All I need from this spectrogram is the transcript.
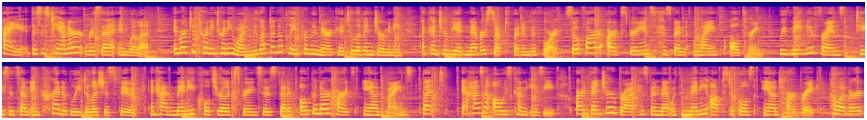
Hi, this is Tanner, Rissa, and Willa. In March of 2021, we left on a plane from America to live in Germany, a country we had never stepped foot in before. So far, our experience has been life altering. We've made new friends, tasted some incredibly delicious food, and had many cultural experiences that have opened our hearts and minds. But it hasn't always come easy. Our adventure abroad has been met with many obstacles and heartbreak. However,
